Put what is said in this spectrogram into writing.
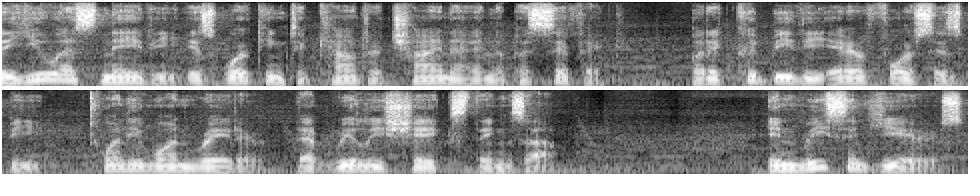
The US Navy is working to counter China in the Pacific, but it could be the Air Force's B-21 Raider that really shakes things up. In recent years,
